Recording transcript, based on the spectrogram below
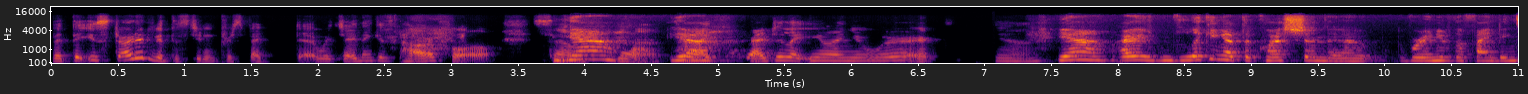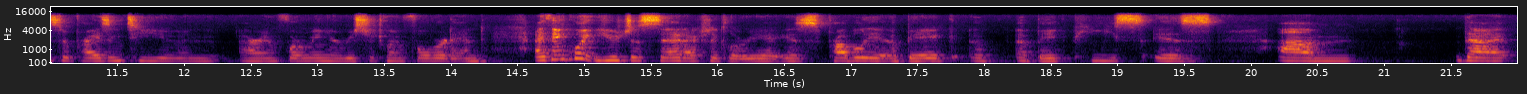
but that you started with the student perspective, which I think is powerful. So yeah, yeah. yeah. I congratulate you on your work yeah. Yeah i'm looking at the question were any of the findings surprising to you and are informing your research going forward? And i think what you just said actually gloria is probably a big a, a big piece is um, that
